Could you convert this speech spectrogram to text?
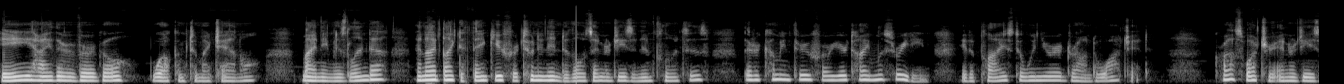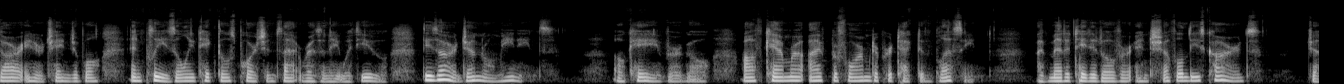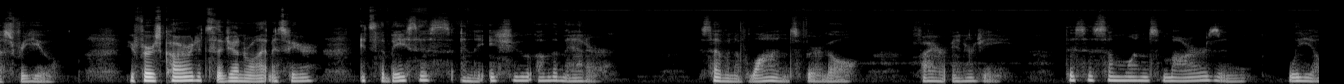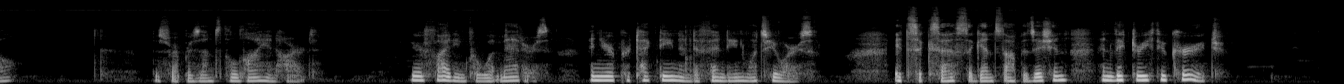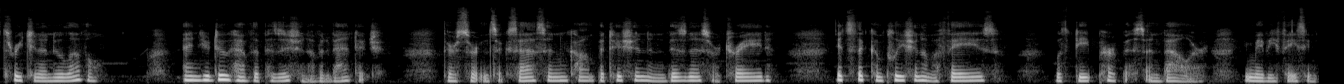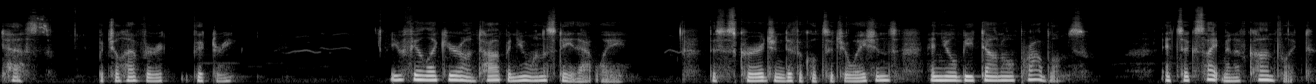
Hey, hi there, Virgo. Welcome to my channel. My name is Lynda, and I'd like to thank you for tuning in to those energies and influences that are coming through for your timeless reading. It applies to when you are drawn to watch it. Cross watcher energies are interchangeable, and please only take those portions that resonate with you. These are general meanings. Okay, Virgo, off camera, I've performed a protective blessing. I've meditated over and shuffled these cards just for you. Your first card, it's the general atmosphere. It's the basis and the issue of the matter. Seven of Wands, Virgo, fire energy. This is someone's Mars and Leo. This represents the lion heart. You're fighting for what matters, and you're protecting and defending what's yours. It's success against opposition and victory through courage. It's reaching a new level, and you do have the position of advantage. There's certain success in competition in business or trade. It's the completion of a phase with deep purpose and valor. You may be facing tests, but you'll have victory. You feel like you're on top and you want to stay that way. This is courage in difficult situations, and you'll beat down all problems. It's excitement of conflict.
